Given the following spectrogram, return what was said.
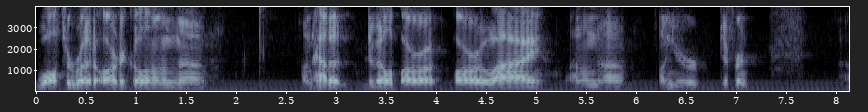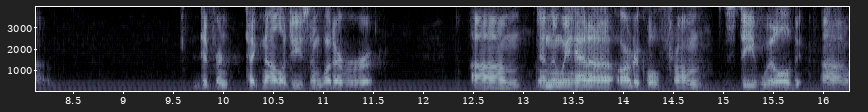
Walter wrote an article on uh, on how to develop ROI on uh, on your different uh, different technologies and whatever. Um, and then we had an article from Steve Wilvey, uh,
